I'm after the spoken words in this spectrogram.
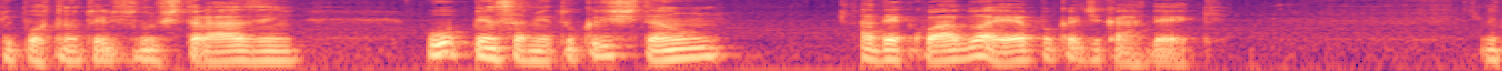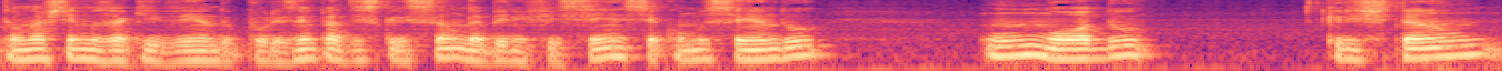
e, portanto, eles nos trazem o pensamento cristão adequado à época de Kardec. Então nós temos aqui vendo, por exemplo, a descrição da beneficência como sendo um modo cristão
